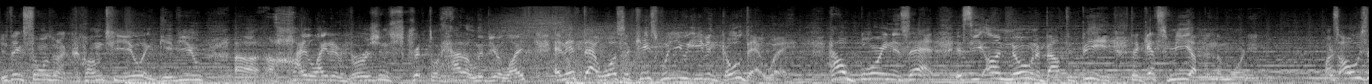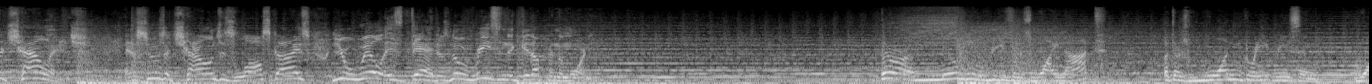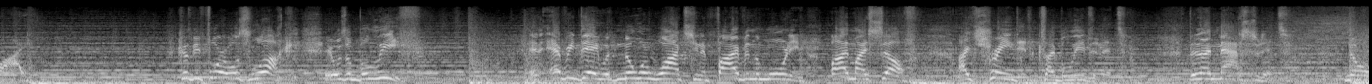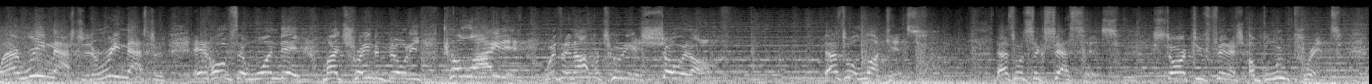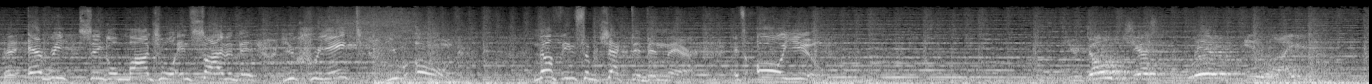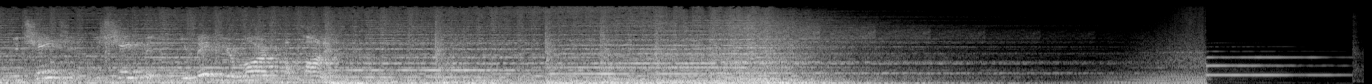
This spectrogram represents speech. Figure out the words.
You think someone's gonna come to you and give you uh, a highlighted version script on how to live your life? And if that was the case, would you even go that way? How boring is that? It's the unknown about to be that gets me up in the morning. It's always a challenge. And as soon as a challenge is lost, guys, your will is dead. There's no reason to get up in the morning. There are a million reasons why not, but there's one great reason why. Because before it was luck, it was a belief. And every day with no one watching at 5 in the morning by myself, I trained it because I believed in it. Then I mastered it. No, I remastered and remastered in hopes that one day my trained ability collided with an opportunity to show it off. That's what luck is. That's what success is. Start to finish, a blueprint that every single module inside of it you create, you own. Nothing subjective in there. It's all you. You don't just live in life, you change it, you shape it, you make your mark upon it.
